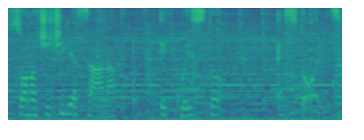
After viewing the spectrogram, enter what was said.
Sono Cecilia Sala e questo è Stories.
